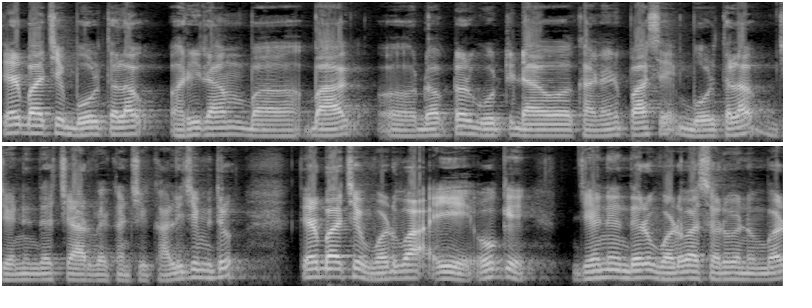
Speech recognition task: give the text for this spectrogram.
ત્યારબાદ છે બોર તલાવ હરિરામ બાગ ડૉક્ટર ગોટી દવાખાના પાસે બોર તલાવ જેની અંદર ચાર વેકન્સી ખાલી છે મિત્રો. ત્યારબાદ છે વડવા એ, ઓકે, જેની અંદર વડવા સર્વે નંબર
